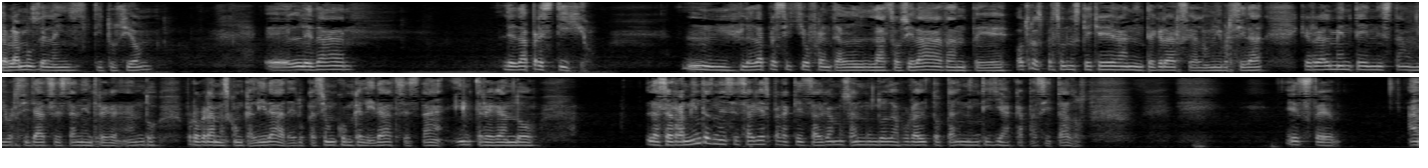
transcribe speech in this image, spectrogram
hablamos de la institución, eh, le da le da prestigio. Mm, le da prestigio frente a la sociedad, ante otras personas que quieran integrarse a la universidad, que realmente en esta universidad se están entregando programas con calidad, educación con calidad, se está entregando las herramientas necesarias para que salgamos al mundo laboral totalmente ya capacitados. Este, a,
